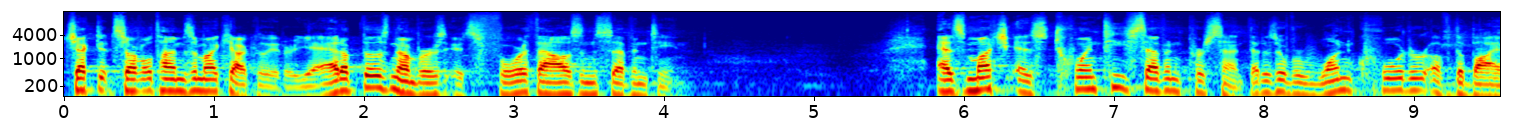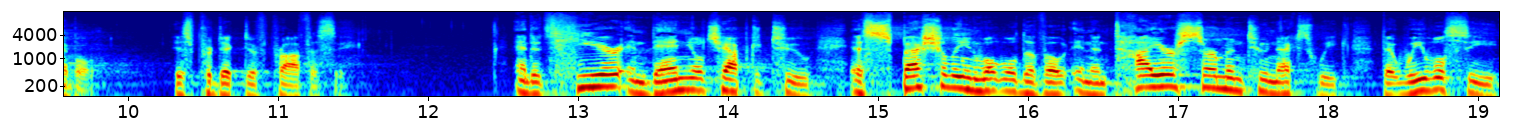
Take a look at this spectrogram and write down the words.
checked it several times in my calculator. You add up those numbers, it's 4,017. As much as 27%, that is over one quarter of the Bible, is predictive prophecy. And it's here in Daniel chapter 2, especially in what we'll devote an entire sermon to next week, that we will see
